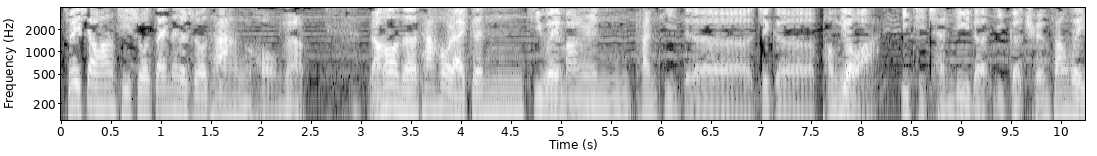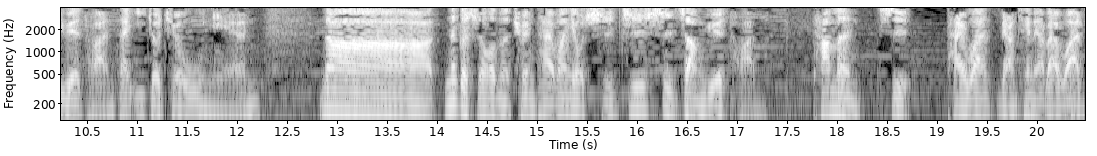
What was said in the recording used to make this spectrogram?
所以萧煌奇说，在那个时候他很红啊。然后呢，他后来跟几位盲人团体的这个朋友啊，一起成立了一个全方位乐团，在一九九五年。那那个时候呢，全台湾有十支视障乐团，他们是。台湾两千两百万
